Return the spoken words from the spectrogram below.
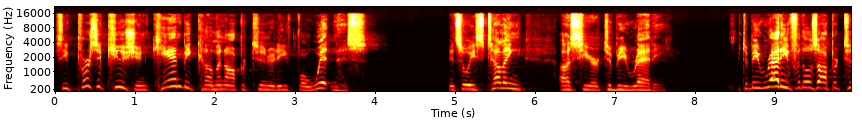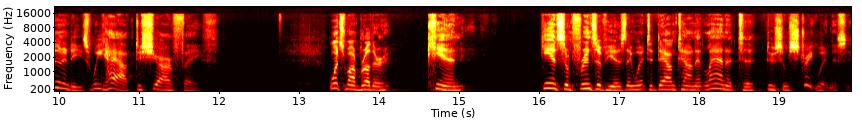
See, persecution can become an opportunity for witness. And so he's telling us here to be ready, to be ready for those opportunities we have to share our faith. Once my brother Ken, he and some friends of his, they went to downtown Atlanta to do some street witnessing.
